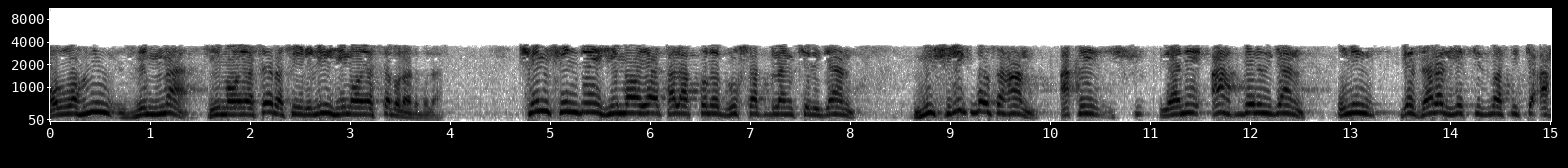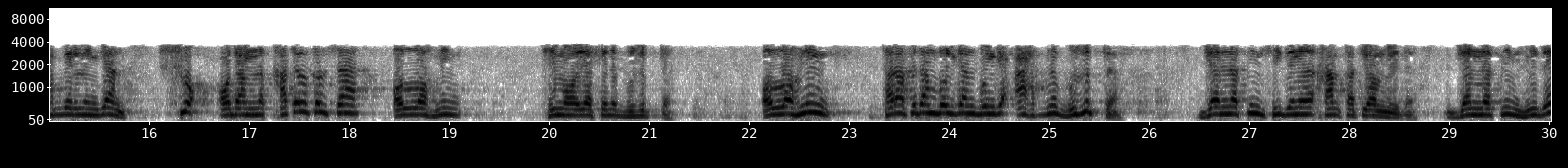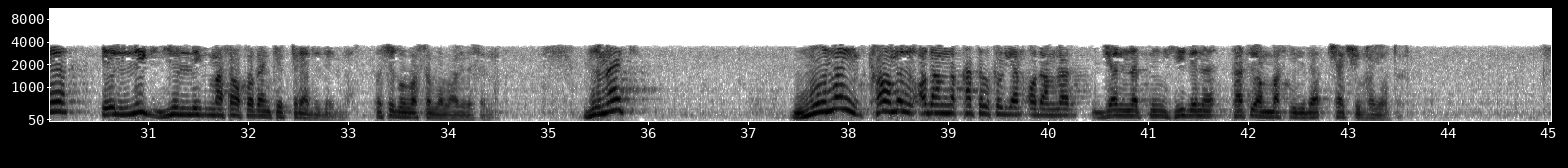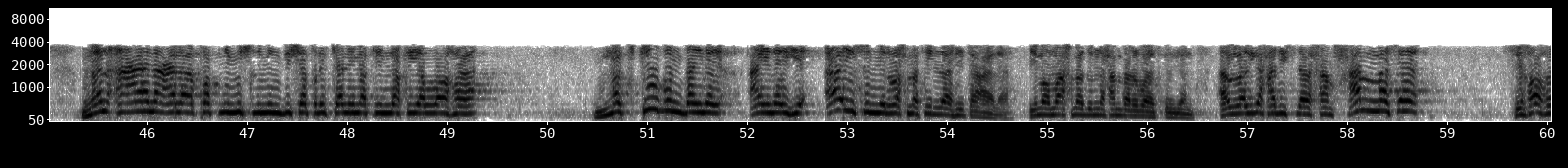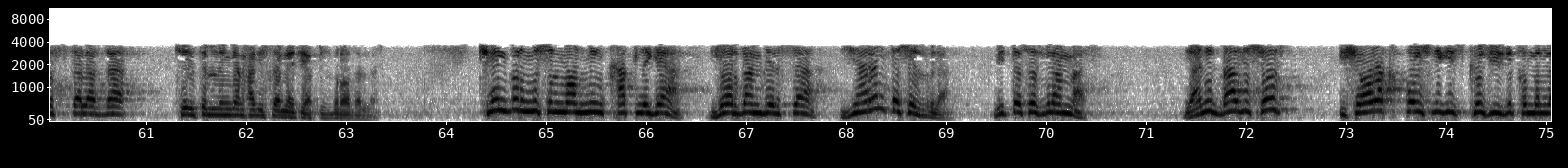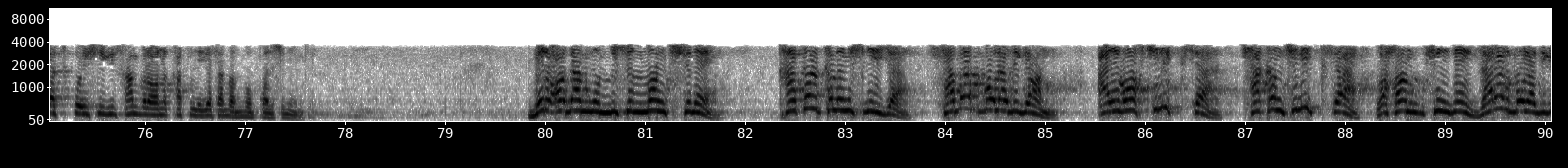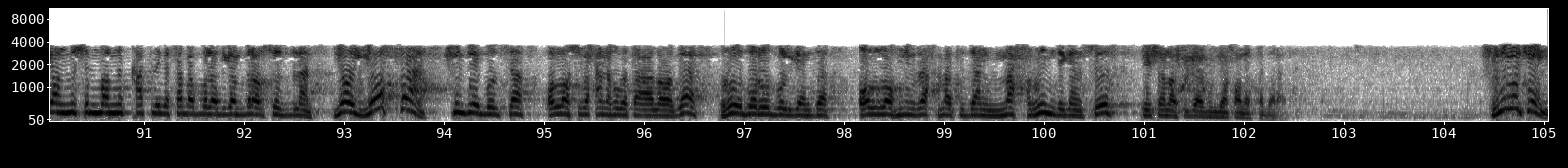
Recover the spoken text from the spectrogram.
ollohning zimma himoyasi rasulining himoyasida bo'ladi bular. Kim shunday himoya talab qilib ruxsat bilan kirgan mushrik bo'lsa ham ya'ni ahd berilgan uningga zarar yetkazmaslikka ahd berilingan shu odamni qatl qilsa ollohning himoyasini buzibdi. Ollohning tarafidan bo'lgan bunga ahdni buzibdi jannatning hidini ham tatiyolmaydi jannatning hidi ellik yillik masofadan kelib turadi dedilar rasululloh sollallohu alayhi vasallam demak mo'min komil odamni qatl qilgan odamlar jannatning hidini tatiyolmasligida shak shubha yo'qdir من أعان على قتل مسلم بشطر كلمة لقي الله imom ahmad ibn hanbal rivoyat qilgan. Avvalgi hadislar ham hammasi sihoh sittalarda keltirilgan hadislarni aytyapmiz birodarlar. Kim bir musulmonning qatliga yordam bersa yarimta so'z bilan bitta so'z bilan emas. Ya'ni ba'zi so'z ishora qilib qo'yishligingiz ko'zingizni qimillatib qo'yishligingiz ham birovni qatliga sabab bo'lib qolishi mumkin. Bir odamni musulmon kishini qatl qilinishligiga sabab bo'ladigan ayg'oqchilik qilsa chaqimchilik qilsa va ham shunday zarar bo'ladigan musulmonni qatliga sabab bo'ladigan biror so'z bilan yo yozsa shunday bo'lsa alloh subhana va taologa ro'baru bo'lganda ollohning rahmatidan mahrum degan so'z peshonasiga bo'lgan holatda boradi. Shuning uchun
